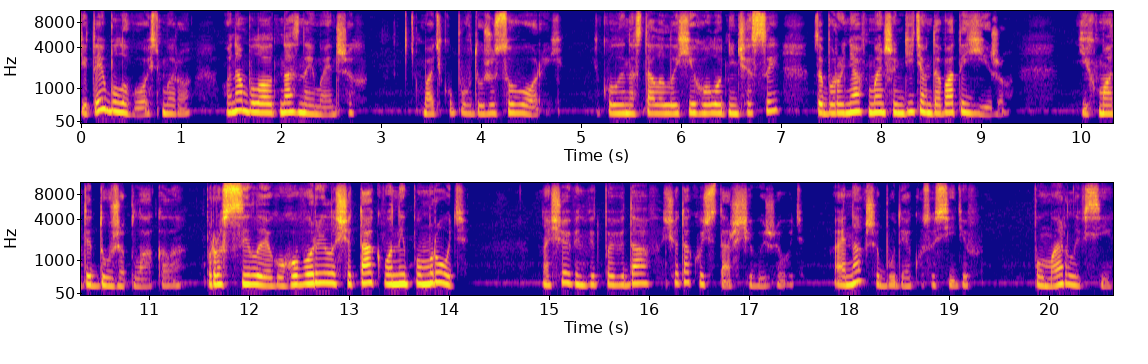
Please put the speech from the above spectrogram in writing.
дітей було восьмеро, вона була одна з найменших. Батько був дуже суворий, і коли настали лихі голодні часи, забороняв меншим дітям давати їжу. Їх мати дуже плакала, просила його, говорила, що так вони помруть. На що він відповідав, що так хоч старші виживуть, а інакше буде, як у сусідів. Померли всі.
